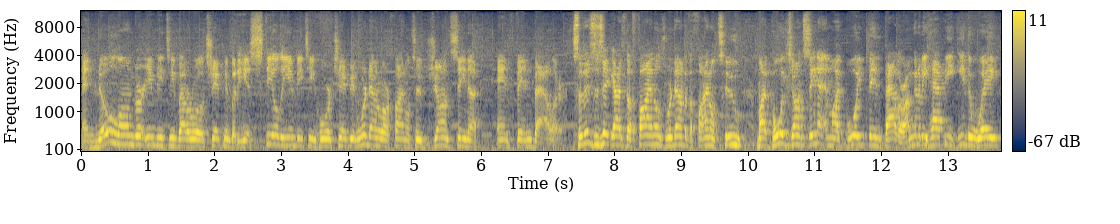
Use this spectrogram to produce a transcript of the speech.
and no longer MDT Battle Royal Champion, but he is still the MDT Horror Champion. We're down to our final two, John Cena and Finn Balor. So this is it, guys. The finals. We're down to the final two. My boy John Cena and my boy Finn Balor. I'm going to be happy either way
